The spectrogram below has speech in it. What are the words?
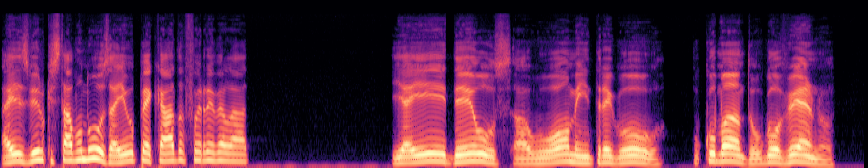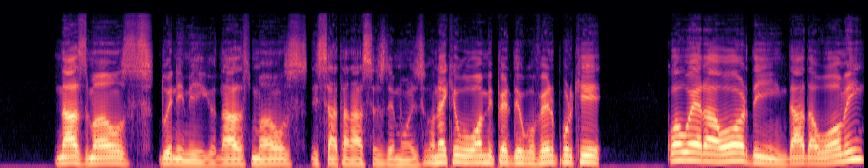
Aí eles viram que estavam nus. Aí o pecado foi revelado. E aí Deus, o homem, entregou o comando, o governo, nas mãos do inimigo, nas mãos de Satanás e seus demônios. Onde é que o homem perdeu o governo? Porque qual era a ordem dada ao homem?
